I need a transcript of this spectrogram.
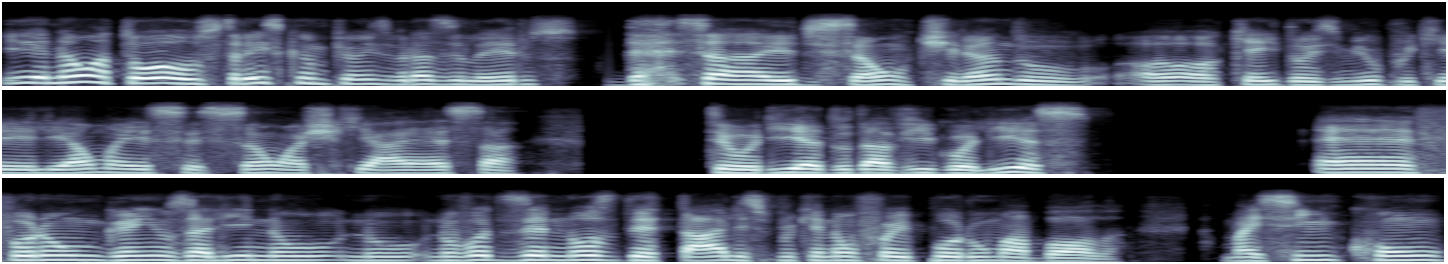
E não à toa, os três campeões brasileiros dessa edição, tirando o OK 2000, porque ele é uma exceção, acho que há essa teoria do Davi Golias, é, foram ganhos ali no, no, não vou dizer nos detalhes, porque não foi por uma bola, mas sim com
